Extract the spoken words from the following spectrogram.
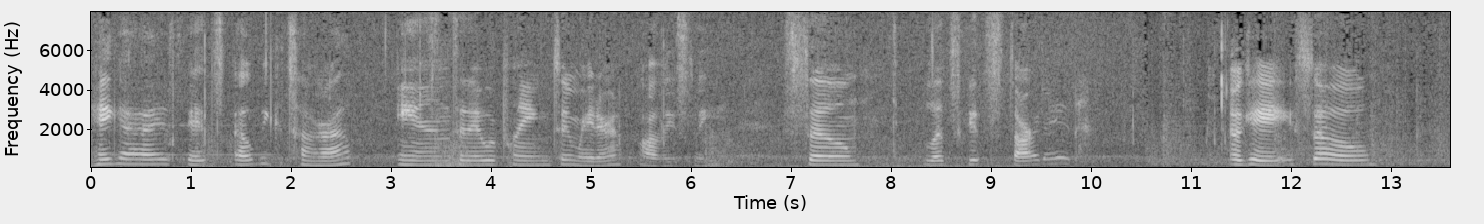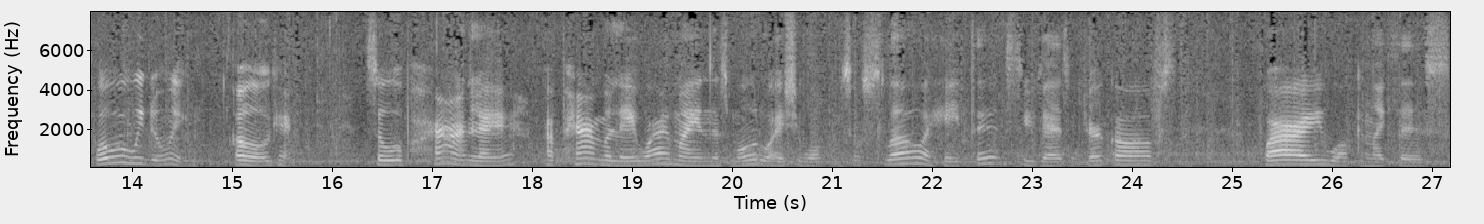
Hey guys, it's LB Katara, and today we're playing Tomb Raider, obviously. So, let's get started. Okay, so, what were we doing? Oh, okay. So apparently, apparently, why am I in this mode? Why is she walking so slow? I hate this. You guys are jerk-offs. Why are you walking like this?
